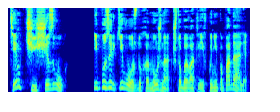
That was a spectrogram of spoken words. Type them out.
тем чище звук. И пузырьки воздуха нужно, чтобы в отливку не попадали.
